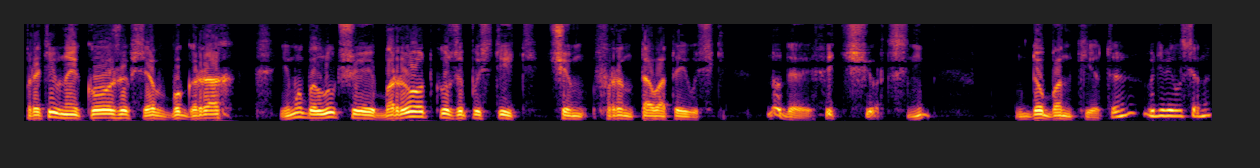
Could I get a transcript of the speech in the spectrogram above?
Противная кожа вся в буграх, Ему бы лучше бородку запустить, чем фронтоватые усики. Ну да, черт с ним. До банкета, — удивилась она.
